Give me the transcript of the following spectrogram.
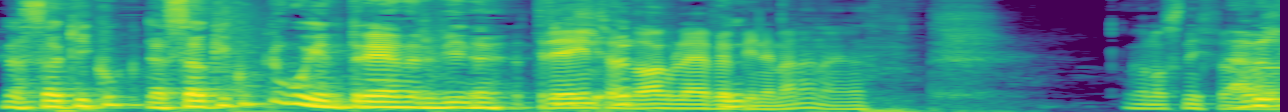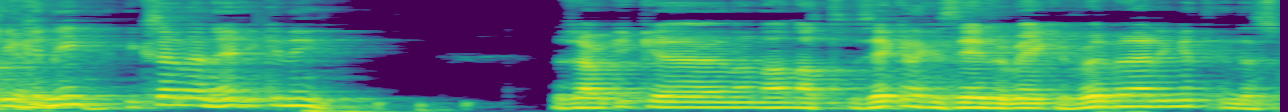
Dat zou, ik ook, dat zou ik ook nog een trainer vinden. Het traint vandaag blijven binnen, mannen. We gaan ons niet van. Ja, wel, ik niet. Ik zou dat, nee, ik niet. Dan zou ik, uh, na, na, na, zeker als je zeven weken voorbereiding hebt, en dat is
